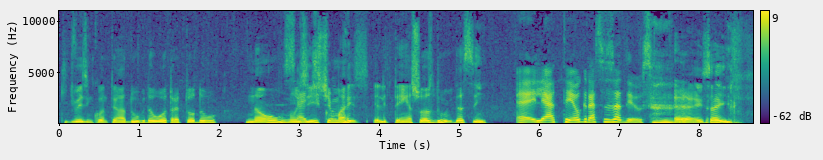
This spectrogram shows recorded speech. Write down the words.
que de vez em quando tem uma dúvida, o outro é todo não, não Cético, existe, mas ele tem as suas dúvidas sim. É, ele é ateu, graças a Deus. É, isso aí.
